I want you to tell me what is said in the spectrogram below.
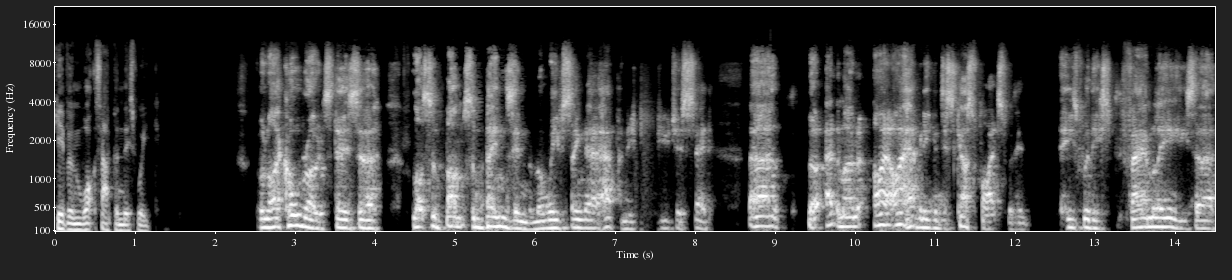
given what's happened this week? Well, like all roads, there's uh, lots of bumps and bends in them, and we've seen that happen, as you just said. Uh, but at the moment, I, I haven't even discussed fights with him. He's with his family. He's uh,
